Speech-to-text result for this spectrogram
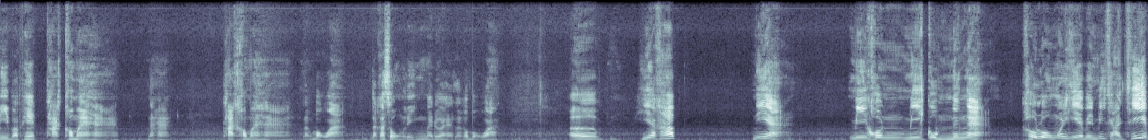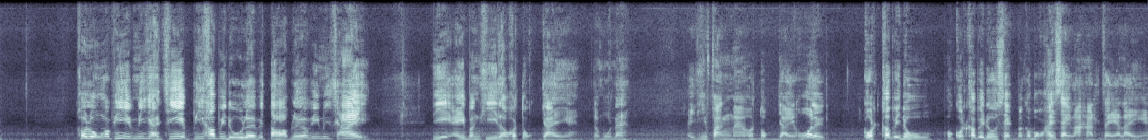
มีประเภททักเข้ามาหานะฮะทักเข้ามาหาแล้วก็บอกว่า แล้วก็ส่งลิงก์มาด้วย แล้วก็บอกว่า เออเฮียครับ เนี่ย มีคนมีกลุ่มหนึ่งอะเขาลงว่าเฮียเป็นมิจฉาชีพเขาลงว่าพี่มิจฉาชีพ พี่เข้าไปดูเลยไปตอบเลยว่าพี่ไม่ใช่ นี่ไอ้บางทีเราก็ตกใจไงสมมตินะไอ้ที่ฟังมาเขาตกใจเขาก็เลย กดเข้าไปดูพอกดเข้าไปดูเสร็จมันก็บอกให้ใส่รหัสใส่อะไรไง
